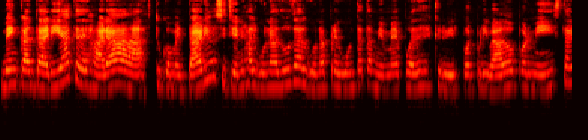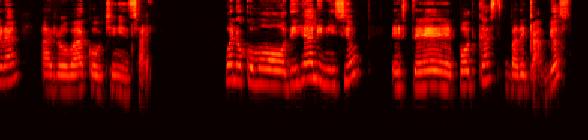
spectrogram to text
me encantaría que dejaras tu comentario. Si tienes alguna duda, alguna pregunta, también me puedes escribir por privado por mi Instagram, arroba coachinginsight. Bueno, como dije al inicio, este podcast va de cambios.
